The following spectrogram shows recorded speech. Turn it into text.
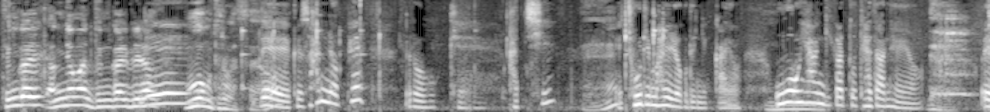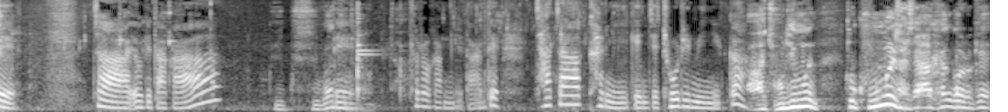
등갈 양념한 등갈비랑 네. 우엉 들어갔어요. 네, 그래서 한 옆에 이렇게 같이 네. 예, 조림하려고 그러니까요. 우엉 향기가 또 대단해요. 네. 네. 자, 여기다가 그 육수가 네, 들어갑니다. 들어갑니다. 근데 자작하니 이게 이제 조림이니까 아 조림은 그 국물 자작한 거 이렇게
